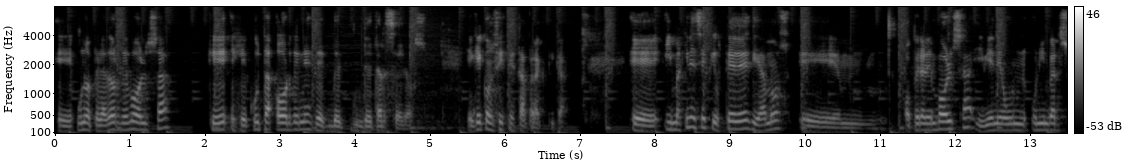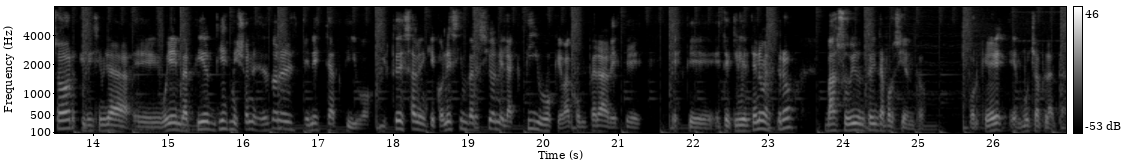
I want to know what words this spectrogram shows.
eh, un operador de bolsa que ejecuta órdenes de terceros. ¿En qué consiste esta práctica? Eh, imagínense que ustedes, digamos, eh, operan en bolsa y viene un, inversor y le dice, mira, eh, voy a invertir 10 millones de dólares en este activo. Y ustedes saben que con esa inversión el activo que va a comprar este, este, este cliente nuestro va a subir un 30%, porque es mucha plata.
